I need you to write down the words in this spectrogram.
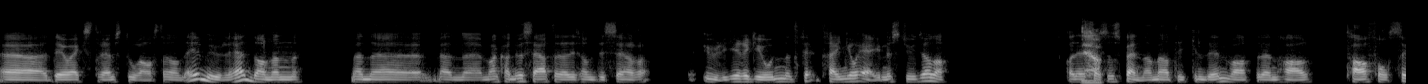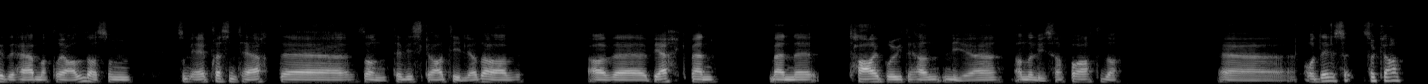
Eh, det er jo ekstremt store avstander. Det er jo muligheter, men, men, eh, men eh, man kan jo se at det, liksom, disse her ulike regionene trenger jo egne studier. da. Og Det som ja. er så spennende med artikkelen din, var at den har tar for seg det her materialet da, som, som er presentert eh, sånn, til viss grad tidligere da, av, av eh, Bjerk, men, men eh, tar i bruk det her nye analyseapparatet. da. Eh, og det, så, så, klart,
